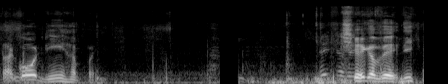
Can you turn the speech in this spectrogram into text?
Tá gordinho, rapaz. Chega verdinho.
